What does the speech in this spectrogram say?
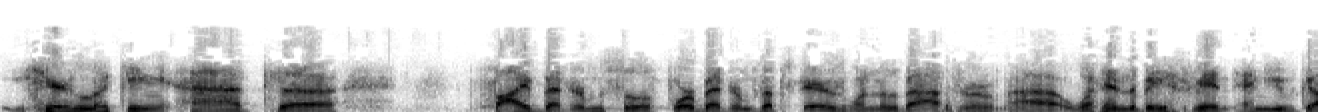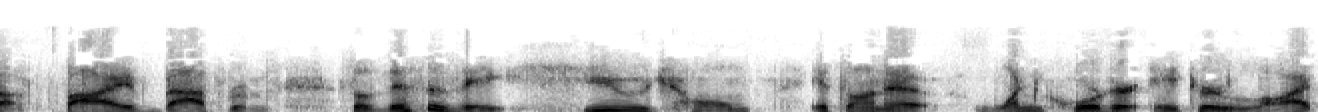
you're looking at uh, five bedrooms, so four bedrooms upstairs, one in the bathroom, uh, one in the basement, and you've got five bathrooms. So this is a huge home. It's on a one quarter acre lot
